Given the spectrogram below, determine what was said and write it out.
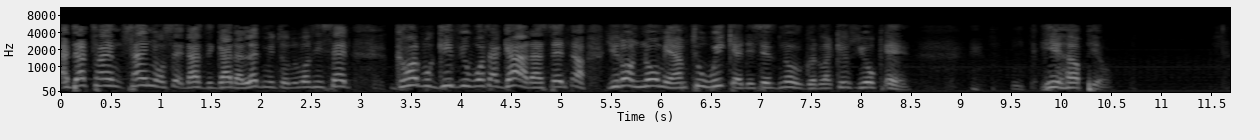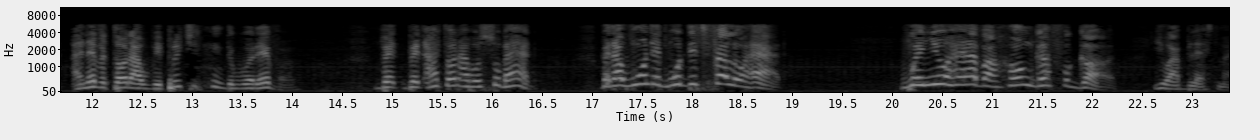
At that time, Samuel said, That's the guy that led me to the Lord. He said, God will give you what I got. I said, No, you don't know me. I'm too wicked. He says, No, good like you okay. He'll help you. I never thought I would be preaching the whatever. But but I thought I was so bad. But I wanted what this fellow had. When you have a hunger for God, you are blessed, man.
